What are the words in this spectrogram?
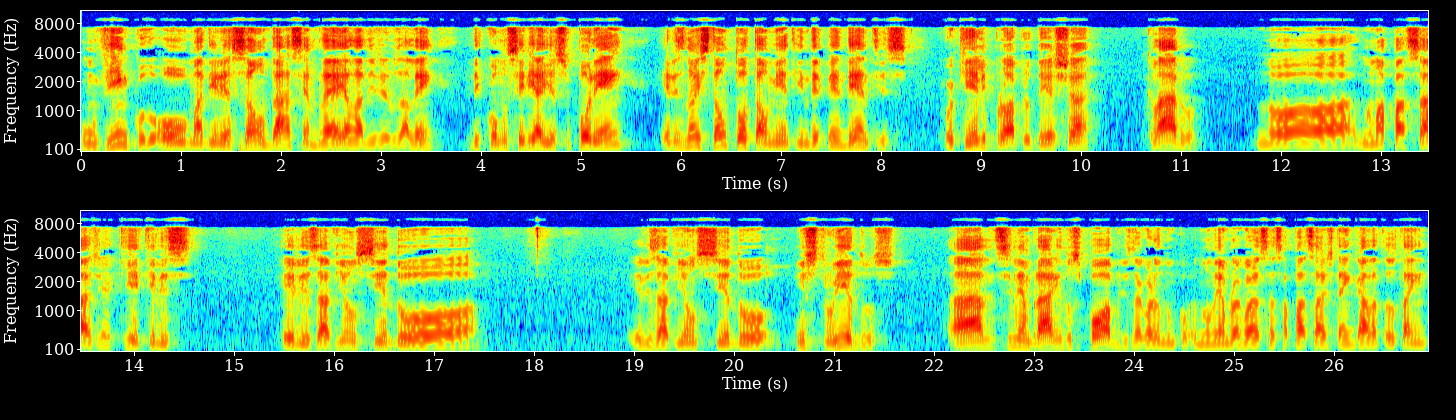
um vínculo ou uma direção da Assembleia lá de Jerusalém de como seria isso. Porém, eles não estão totalmente independentes, porque ele próprio deixa claro no, numa passagem aqui que eles, eles haviam sido eles haviam sido instruídos a se lembrarem dos pobres. Agora, eu não, não lembro agora se essa passagem está em Gálatas ou está em,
